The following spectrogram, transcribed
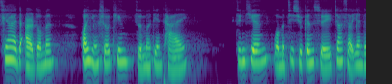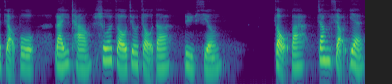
亲爱的耳朵们，欢迎收听子墨电台。今天我们继续跟随张小燕的脚步，来一场说走就走的旅行。走吧，张小燕。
